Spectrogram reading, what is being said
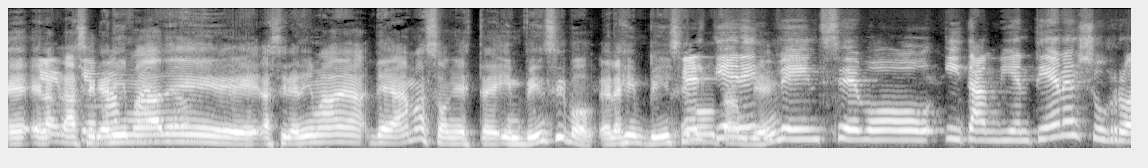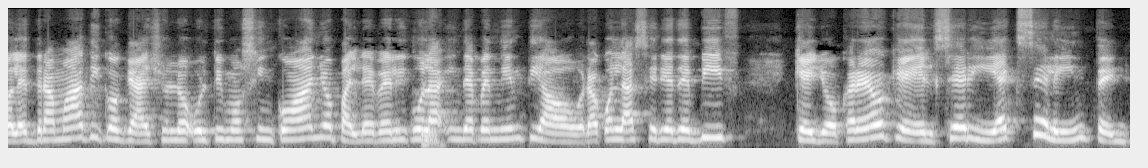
Eh, la, serie animada de la serie animada de, Amazon, este Invincible, él es Invincible él tiene Invincible y también tiene sus roles dramáticos que ha hecho en los últimos cinco años, par de películas independientes y ahora con la serie de Beef, que yo creo que él sería excelente.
